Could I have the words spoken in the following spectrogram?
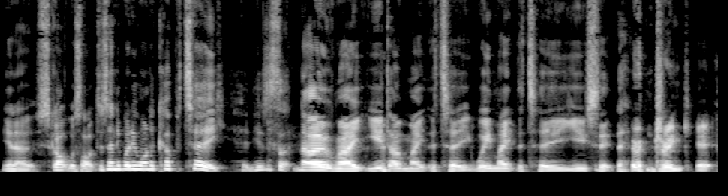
you know, Scott was like, "Does anybody want a cup of tea?" And you're just like, "No, mate, you don't make the tea. We make the tea. You sit there and drink it."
